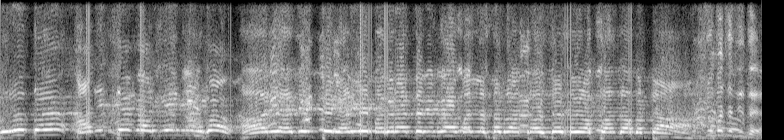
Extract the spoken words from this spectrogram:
विरुद्ध आदित्य गाडगे निमगाव. आणि आदित्य गाडगे मगराचं निमगाव मल्ल सम्राट रावसाहेब अप्पांचा पट्टा तिथं.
